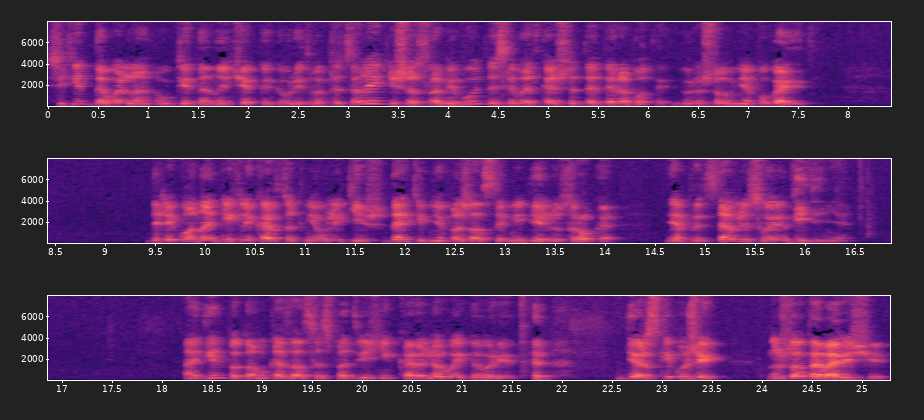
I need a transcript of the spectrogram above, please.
сидит довольно упитанный человек и говорит, вы представляете, что с вами будет, если вы откажетесь от этой работы? Я говорю, что вы меня пугаете? Далеко на одних лекарствах не улетишь. Дайте мне, пожалуйста, неделю срока, я представлю свое видение. Один потом оказался сподвижник Королева и говорит, дерзкий мужик, ну что, товарищи,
